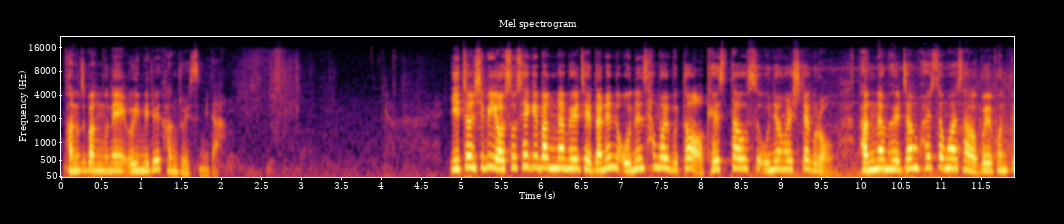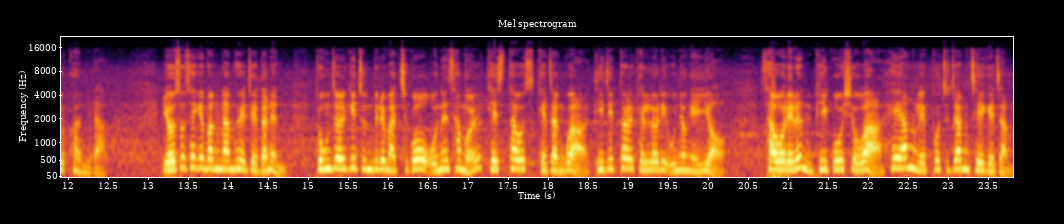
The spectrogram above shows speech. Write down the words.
광주 방문의 의미를 강조했습니다. 2012 여수 세계박람회 재단은 오는 3월부터 게스트하우스 운영을 시작으로 박람회장 활성화 사업을 본격화합니다. 여수 세계박람회 재단은 동절기 준비를 마치고 오는 3월 게스트하우스 개장과 디지털 갤러리 운영에 이어 4월에는 비고쇼와 해양 레포츠장 재개장,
